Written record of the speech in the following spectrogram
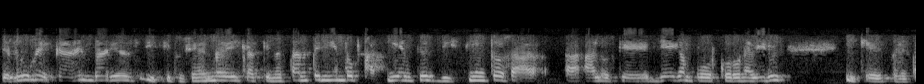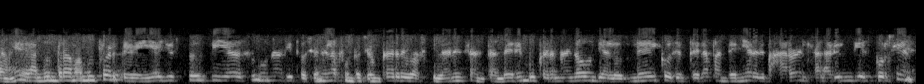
de flujo de caja en varias instituciones médicas que no están teniendo pacientes distintos a, a los que llegan por coronavirus y que pues están generando un drama muy fuerte. Veía yo estos días una situación en la Fundación Cardiovascular en Santander, en Bucaramanga, donde a los médicos en plena pandemia les bajaron el salario un 10%.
